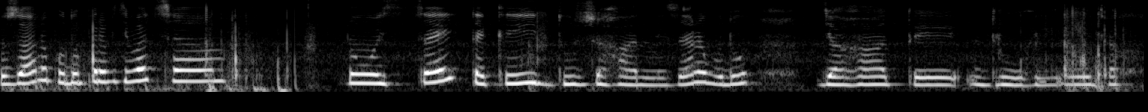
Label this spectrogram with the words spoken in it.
Ну зараз буду перевдіватися. Ну, ось цей такий дуже гарний. Зараз буду вдягати другий одяг.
